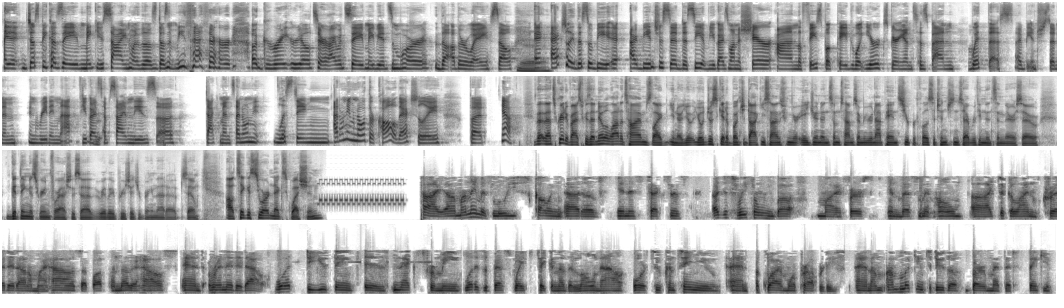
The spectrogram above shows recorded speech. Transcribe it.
it, just because they make you sign one of those doesn't mean that they're a great realtor. I would say maybe it's more the other way. So, Yeah. actually, this would be, I'd be interested to see if you guys want to share on the Facebook page what your experience has been with this. I'd be interested in in reading that. If you guys have signed these uh, documents, I don't listing, I don't even know what they're called actually, but yeah, That, that's great advice because I know a lot of times, like you know, you'll, you'll just get a bunch of DocuSigns from your agent, and sometimes maybe you're not paying super close attention to everything that's in there. So, good thing to screen for, Ashley. So, I really appreciate you bringing that up. So, I'll take us to our next question. Hi, uh, my name is Luis, calling out of Ennis, Texas. I just recently bought my first investment home. Uh, I took a line of credit out on my house. I bought another house and rented it out. What do you think is next for me? What is the best way to take another loan out or to continue and acquire more properties? And I'm I'm looking to do the BRRRR method. Thank you.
